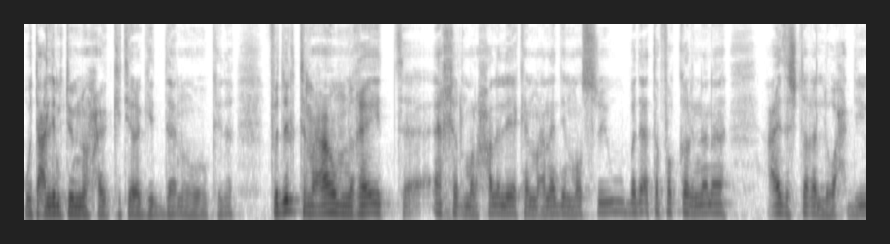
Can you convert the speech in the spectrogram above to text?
وتعلمت منهم حاجات كتيرة جدا وكده. فضلت معاهم لغاية آخر مرحلة اللي هي كان مع نادي المصري وبدأت أفكر إن أنا عايز اشتغل لوحدي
